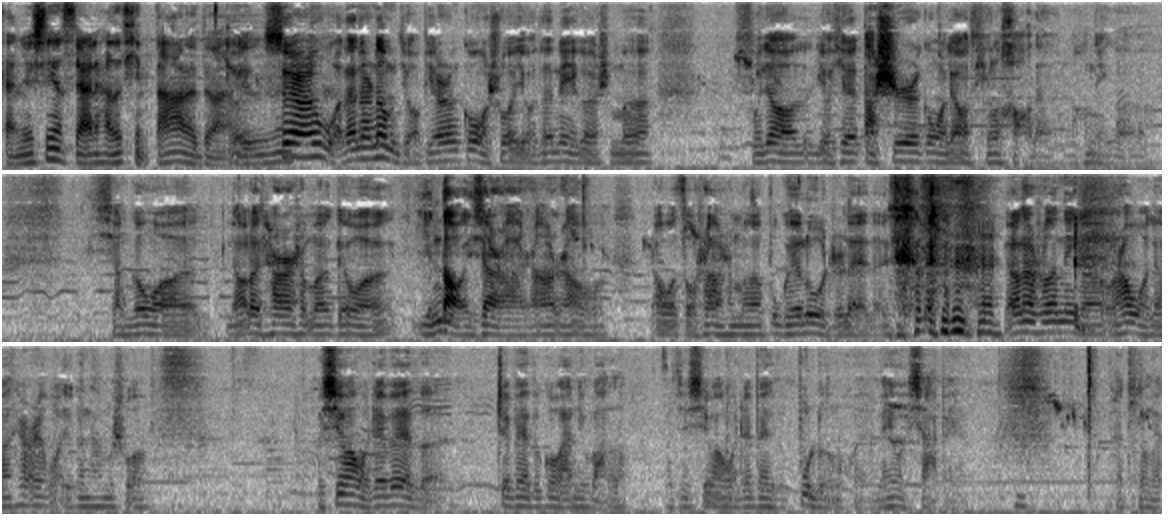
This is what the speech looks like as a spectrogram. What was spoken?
感觉现实压力还是挺大的，对吧？对，虽然我在那儿那么久，别人跟我说有的那个什么佛教有些大师跟我聊挺好的，然后那个想跟我聊聊天儿什么，给我引导一下啊，然后让我让我走上什么不归路之类的。聊天说那个，我让我聊天儿，我就跟他们说，我希望我这辈子这辈子过完就完了，我就希望我这辈子不轮回，没有下辈子。他听了。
